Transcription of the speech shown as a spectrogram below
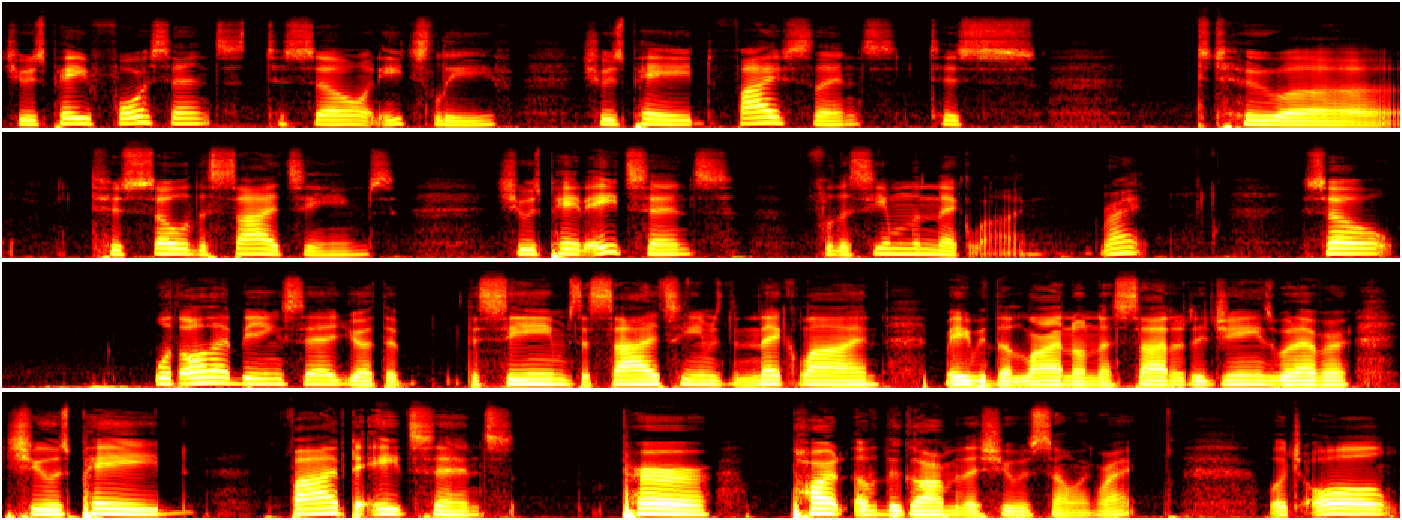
she was paid four cents to sew on each sleeve. She was paid five cents to to uh to sew the side seams. She was paid eight cents for the seam on the neckline. Right. So, with all that being said, you have the the seams, the side seams, the neckline, maybe the line on the side of the jeans, whatever. She was paid five to eight cents per part of the garment that she was sewing, right? Which all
